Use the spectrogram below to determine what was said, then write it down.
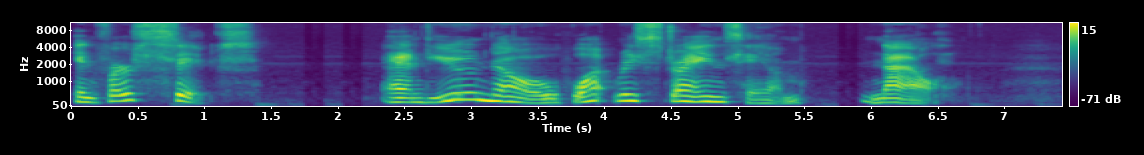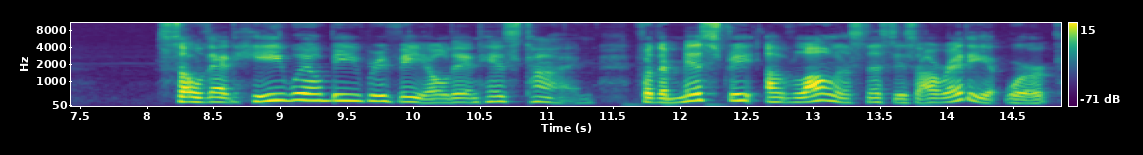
in verse 6 and you know what restrains him now, so that he will be revealed in his time. For the mystery of lawlessness is already at work,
